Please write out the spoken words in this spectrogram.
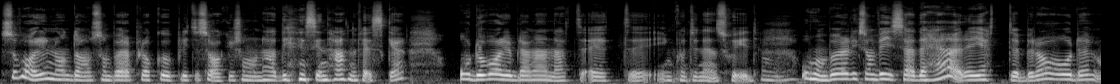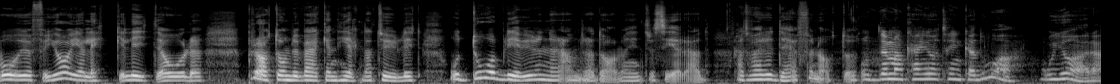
så var det någon dam som började plocka upp lite saker som hon hade i sin handväska. Och då var det bland annat ett eh, inkontinensskydd. Och hon började liksom visa att det här är jättebra och, det, och för jag, jag läcker lite och det, prata om det verkar helt naturligt. Och då blev ju den här andra damen intresserad. Att vad är det där för något? Och, Och det man kan ju tänka då och göra,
